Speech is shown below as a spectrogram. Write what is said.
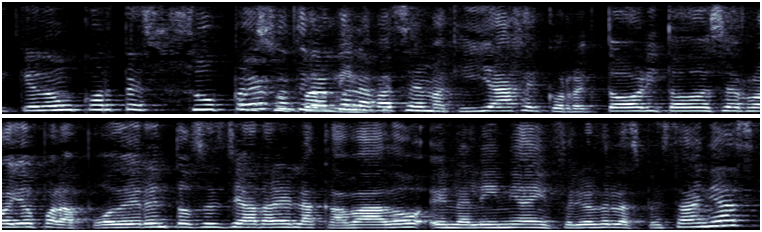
y quedó un corte súper, Voy a continuar con la base de maquillaje, corrector y todo ese rollo para poder entonces ya dar el acabado en la línea inferior de las pestañas.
